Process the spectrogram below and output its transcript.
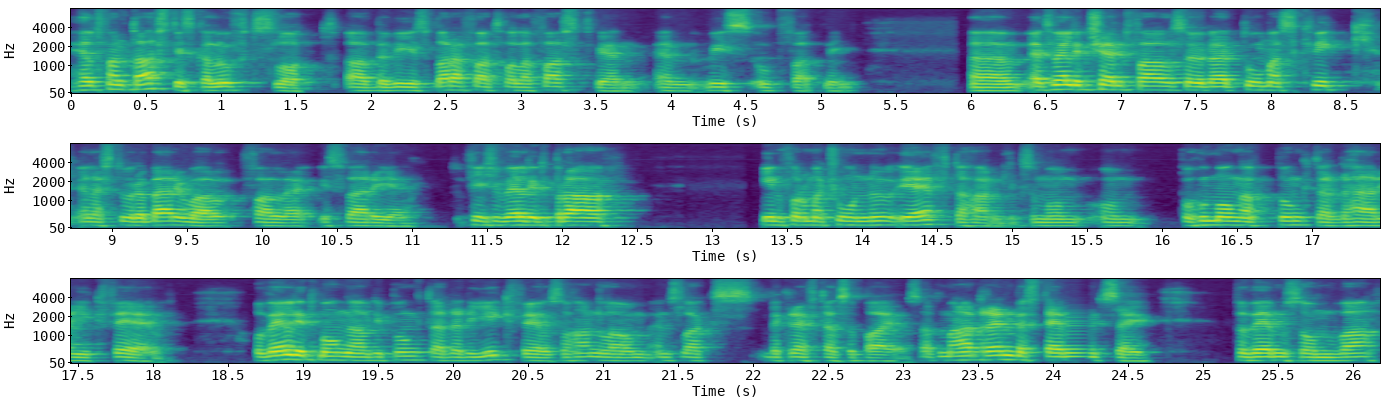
helt fantastiska luftslott av bevis bara för att hålla fast vid en, en viss uppfattning. Eh, ett väldigt känt fall så är det Thomas Quick, eller Sture Bergvall-fallet i Sverige. Det finns ju väldigt bra information nu i efterhand liksom om, om på hur många punkter det här gick fel. Och väldigt många av de punkter där det gick fel så handlar om en slags bekräftelse-bias. Att man hade redan bestämt sig för vem som var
